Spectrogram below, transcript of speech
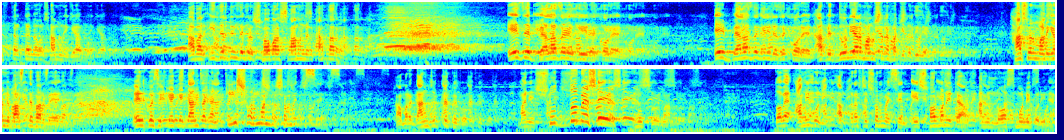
ইফতার টাইমে আবার সামনে আবার ঈদের দিন সবার সামনের কাতার এই যে বেলা জায়গায় করেন, এই বেলা জায়গায় যে করেন, আপনি দুনিয়ার মানুষের ফাঁকিটা দিলেন। হাসর মানিকে আপনি বাঁচতে পারবেন? এই কইছে কে কে গাঞ্জা খান, কি সম্মানটা সময়তেছে আমার যুগটা কইব? মানে শুদ্ধ বেশে মুসলমান। তবে আমি বলি আপনারা যে শর্মাইছেন এই শর্মানিটা আমি লস মনে করি না।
